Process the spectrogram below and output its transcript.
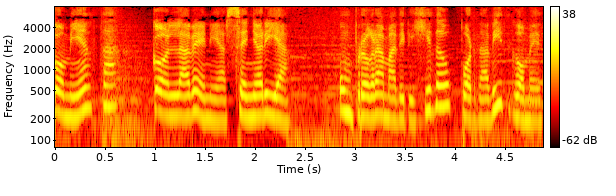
Comienza con la venia, señoría, un programa dirigido por David Gómez.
